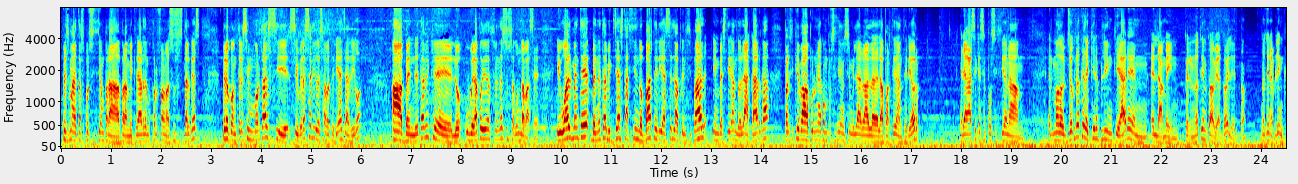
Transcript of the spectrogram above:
prisma de transposición para, para micrear de mejor forma sus Stalkers. Pero con tres Immortals, si, si hubiera salido esa batería, ya digo, a Vendetta que lo hubiera podido defender su segunda base. Igualmente, Vendetta ya está haciendo baterías en la principal, investigando la carga. Parece que va por una composición similar a la de la partida anterior. El Legacy que se posiciona en modo... Yo creo que le quiere blinkear en, en la main, pero no tiene todavía Toilet, ¿no? No tiene blink.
